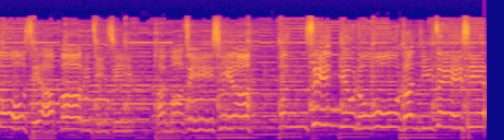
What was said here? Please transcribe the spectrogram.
多谢，百年前世，万马之声，浑身犹如，乱子在下。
